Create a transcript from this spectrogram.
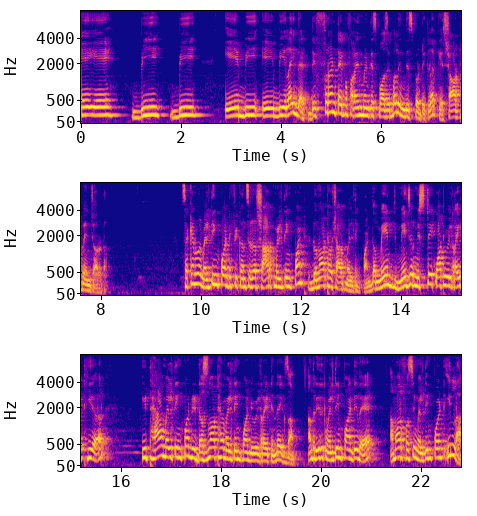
AA, B, B, AB, AB, like that. Different type of arrangement is possible in this particular case, short range order. Second one, melting point. If you consider sharp melting point, do not have sharp melting point. The main major mistake what we will write here, it have melting point, it does not have melting point. You will write in the exam. And the melting point is amorphous melting point illa.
